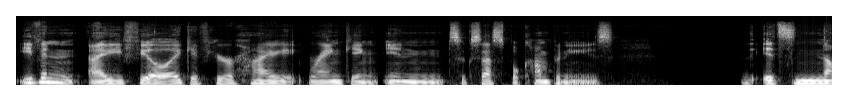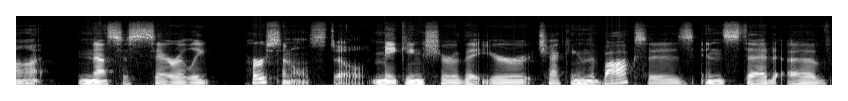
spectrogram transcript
even I feel like if you're high ranking in successful companies, it's not necessarily personal still, making sure that you're checking the boxes instead of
